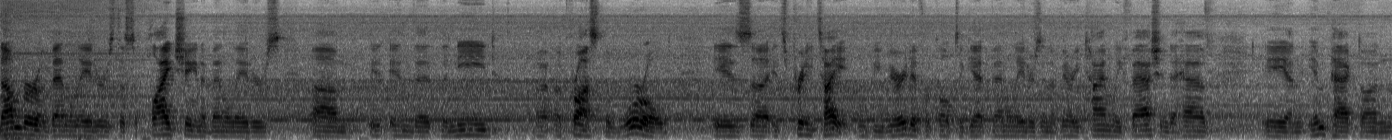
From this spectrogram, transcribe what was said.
number of ventilators, the supply chain of ventilators, um, and the, the need uh, across the world is, uh, it's pretty tight. It will be very difficult to get ventilators in a very timely fashion to have a, an impact on,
